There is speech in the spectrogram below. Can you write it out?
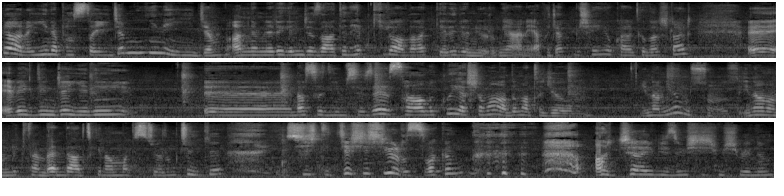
Yani yine pasta yiyeceğim, yine yiyeceğim. Annemlere gelince zaten hep kilo alarak geri dönüyorum yani. Yapacak bir şey yok arkadaşlar. Ee, eve gidince yeni ee, nasıl diyeyim size sağlıklı yaşama adım atacağım. İnanıyor musunuz? İnanın lütfen ben de artık inanmak istiyorum çünkü şiştikçe şişiyoruz bakın. Acayip yüzüm şişmiş benim.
